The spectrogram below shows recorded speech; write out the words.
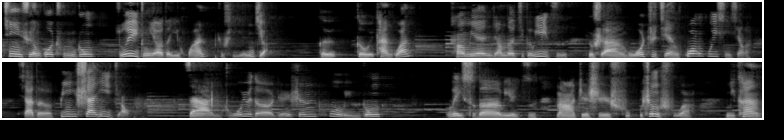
竞选过程中最重要的一环就是演讲。各各位看官，上面讲的几个例子，就是按罗志健光辉形象下的冰山一角。在卓越的人生复历中，类似的例子那真是数不胜数啊！你看，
